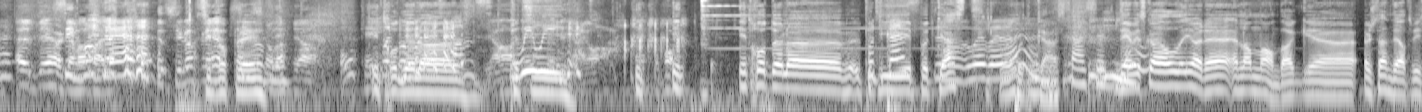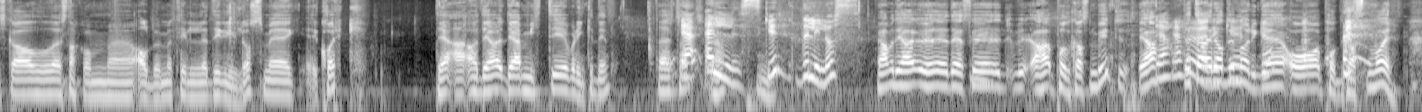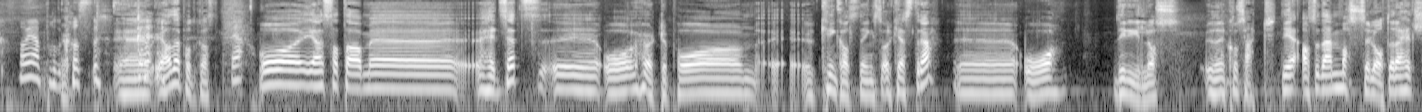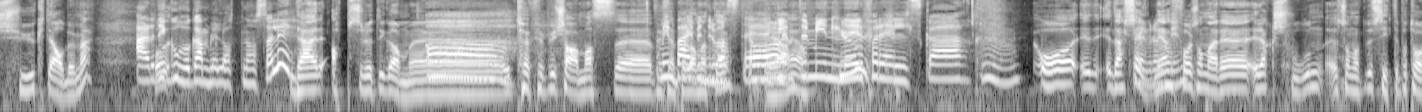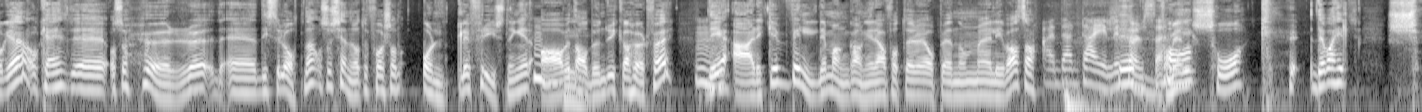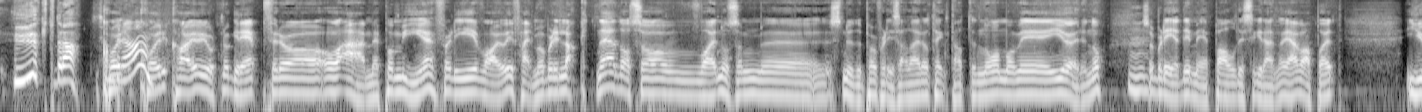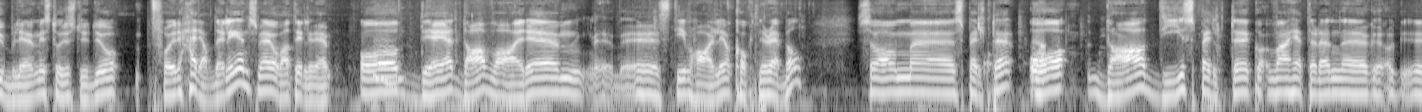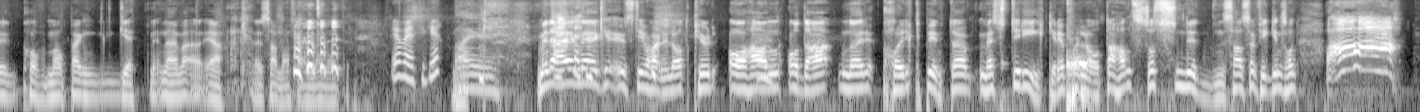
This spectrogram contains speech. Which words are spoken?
Eh, Det hørte jeg var feil. Silva plaît. Ja. Ok. Intro de la Oui, oui. Intro de la petit podcast. Det vi skal gjøre en eller annen dag, eh, Øystein, det at vi skal snakke om eh, albumet til De Lillos med KORK. Det er, det er, det er midt i blinken din. Det er sant? Jeg elsker De Lillos. Ja, men de har, det skal, har podkasten begynt? Ja. Ja. Dette er Radio ikke- Norge og podkasten vår. Å ja, podkaster. Eh, ja, det er podkast. Ja. Og jeg satt da med headset eh, og hørte på Kringkastingsorkesteret eh, og De Lillos under en konsert. De, altså, det er masse låter. Det er helt sjukt, det albumet. Er det de gode, gamle låtene også, eller? Det er absolutt de gamle Åh. Tøffe pyjamas, eh, for Min eksempel, baby dro av sted, Ja, ja. glemte minner, Kult. forelska Og eh, det er sjelden jeg får sånn reaksjon sånn at du sitter på toget, ok, eh, og så hører du eh, disse låtene, og så kjenner du at du får sånn ordentlige frysninger av et album du ikke har hørt før. Det er det ikke veldig mange ganger jeg har fått det opp gjennom eh, livet, altså. Nei, det er deilig Det følelse. var så k Det var helt sjukt bra! Bra. Kork har jo gjort noe grep for å, å er med på mye, for de var jo i ferd med å bli lagt ned. Og så var det noen som uh, snudde på flisa der og tenkte at nå må vi gjøre noe. Så ble de med på alle disse greiene. Og jeg var på et jubileum i Store Studio for Herreavdelingen, som jeg jobba tidligere. Og det da var det eh, Steve Harley og Cockney Rebel som uh, spilte. Og da de spilte Hva heter den? Uh, Cover me up and get me Nei, hva, ja, det er samme faen. Jeg vet ikke. Nei, Men det er en eh, Steve Harley-låt, kul. Og, han, og da, når KORK begynte med strykere på låta hans, så snudde han seg, så fikk han sånn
